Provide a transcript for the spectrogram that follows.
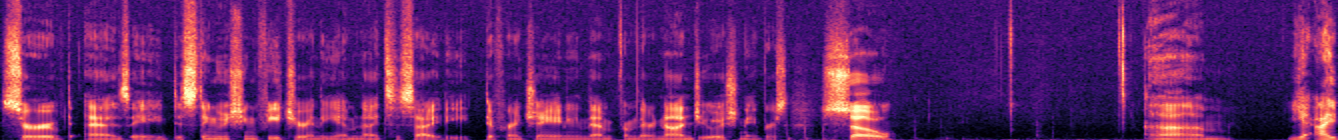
served as a distinguishing feature in the Yemenite society, differentiating them from their non Jewish neighbors. So, um, yeah, I.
